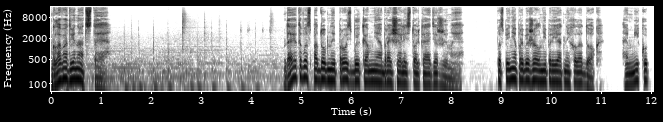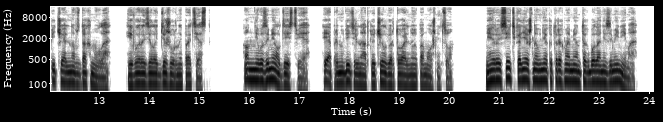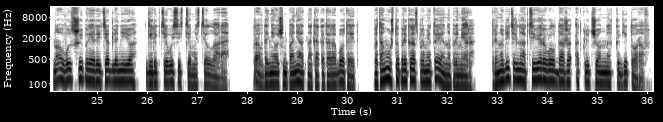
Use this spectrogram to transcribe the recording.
Глава 12. До этого с подобной просьбой ко мне обращались только одержимые. По спине пробежал неприятный холодок, а Мико печально вздохнула и выразила дежурный протест. Он не возымел действия, я принудительно отключил виртуальную помощницу. Нейросеть, конечно, в некоторых моментах была незаменима, но высший приоритет для нее директивы системы Стеллара. Правда, не очень понятно, как это работает, потому что приказ Прометея, например, принудительно активировал даже отключенных кагиторов.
